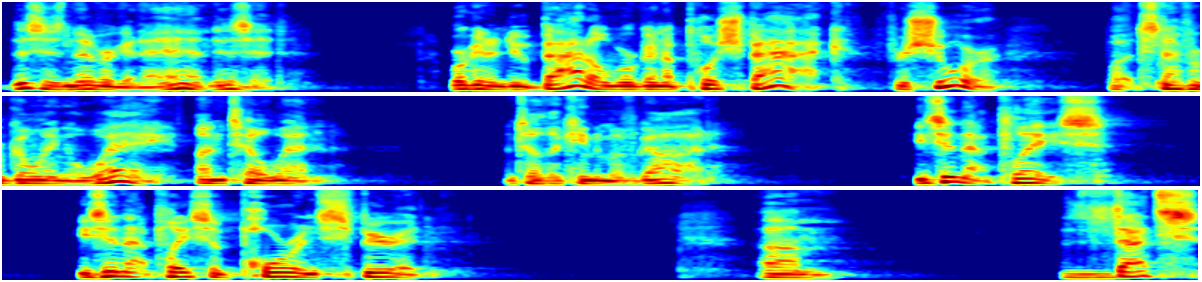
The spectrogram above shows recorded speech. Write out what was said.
this is never going to end, is it? We're going to do battle, we're going to push back for sure, but it's never going away until when? Until the kingdom of God. He's in that place. He's in that place of poor in spirit. Um, that's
